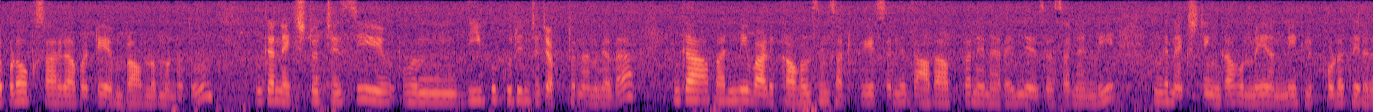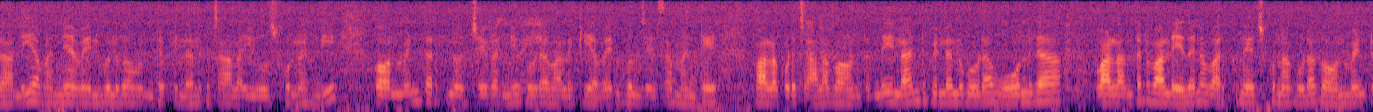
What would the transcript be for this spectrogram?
ఎప్పుడో ఒకసారి కాబట్టి ఏం ప్రాబ్లం ఉండదు. ఇంకా నెక్స్ట్ వచ్చేసి దీపు గురించి చెప్తున్నాను కదా. ఇంకా అవన్నీ వాడికి కావాల్సిన సర్టిఫికేట్స్ అన్నీ దాదాపుగా నేను అరేంజ్ చేసేసానండి. ఇంకా నెక్స్ట్ ఇంకా ఉన్నాయి. అన్నిటికి కూడా తిరగాలి. అవన్నీ అవైలబుల్గా ఉంటే పిల్లలకి చాలా యూస్ఫుల్ అండి. గవర్నమెంట్ తరఫున వచ్చేవన్నీ కూడా వాళ్ళకి అవైలబుల్ చేసామంటే వాళ్ళకు కూడా చాలా బాగుంటుంది. ఇలాంటి పిల్లలు కూడా ఓన్గా వాళ్ళంతటి వాళ్ళు ఏదైనా వర్క్ నేర్చుకున్నా కూడా గవర్నమెంట్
